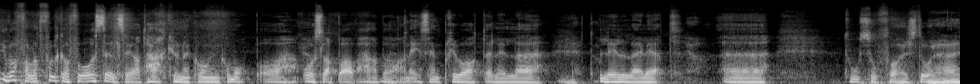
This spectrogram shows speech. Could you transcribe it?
I hvert fall at folk har forestilt seg at her kunne kongen komme opp og, og slappe av. Her var han i sin private lille, lille leilighet. Eh, To sofaer står her,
